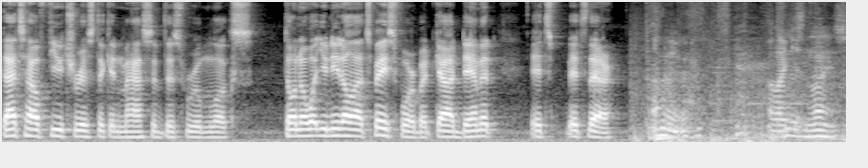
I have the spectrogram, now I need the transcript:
That's how futuristic and massive this room looks. Don't know what you need all that space for, but god damn it, it's it's there. I mean, I like It's it. nice.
